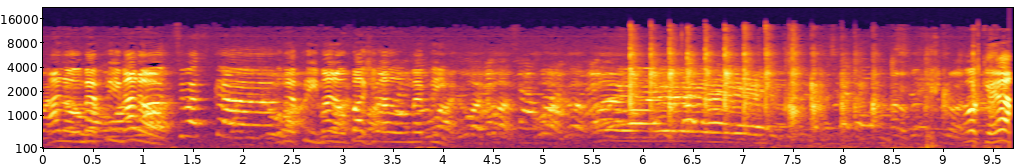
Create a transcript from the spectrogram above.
Mano, come primo mano! como é primo mano, un bacio é free! Ok, ah.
